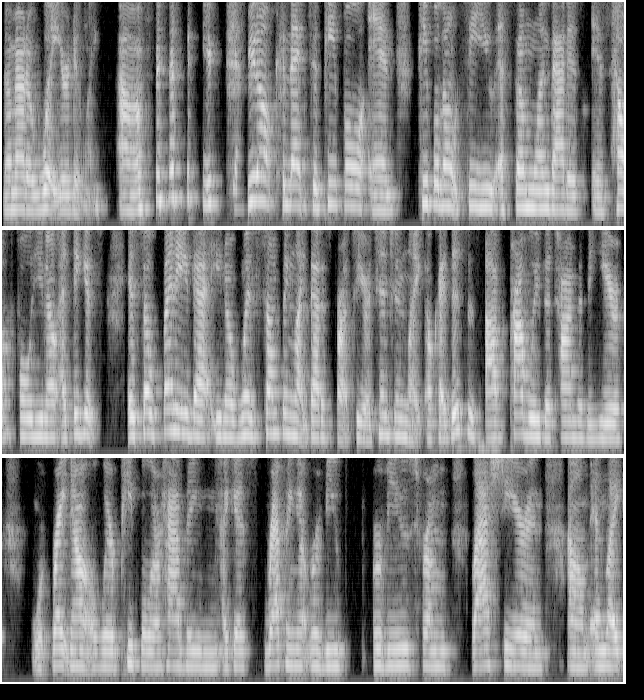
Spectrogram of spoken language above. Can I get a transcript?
no matter what you're doing. Um, you, yeah. you don't connect to people and people don't see you as someone that is is helpful. You know, I think it's it's so funny that, you know, when something like that is brought to your attention, like, okay, this is uh, probably the time of the year right now where people are having, I guess, wrapping up review reviews from last year. And um, and like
